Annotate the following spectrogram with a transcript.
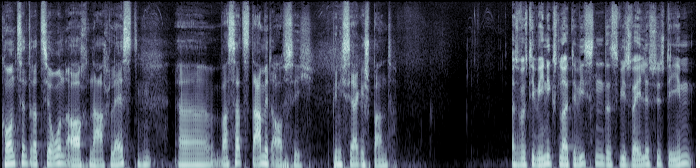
Konzentration auch nachlässt. Mhm. Äh, was hat es damit auf sich? Bin ich sehr gespannt. Also was die wenigsten Leute wissen, das visuelle System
